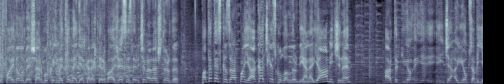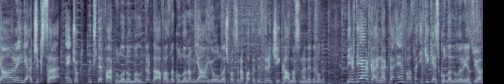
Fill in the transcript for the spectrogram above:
Bu faydalı beşer, bu kıymetli medya karakteri Bay J sizler için araştırdı. Patates kızartma yağı kaç kez kullanılır diyenler. Yağın içine artık yo, içe, yoksa bir yağın rengi açıksa en çok 3 defa kullanılmalıdır. Daha fazla kullanım yağın yoğunlaşmasına, patateslerin çiğ kalmasına neden olur. Bir diğer kaynakta en fazla iki kez kullanılır yazıyor.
